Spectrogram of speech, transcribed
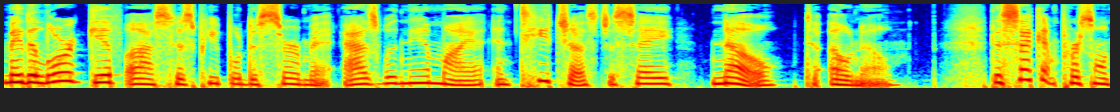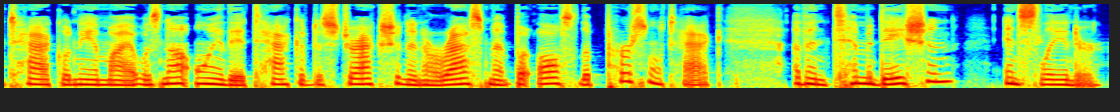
May the Lord give us, his people, discernment, as with Nehemiah, and teach us to say no to oh no. The second personal attack on Nehemiah was not only the attack of distraction and harassment, but also the personal attack of intimidation and slander.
